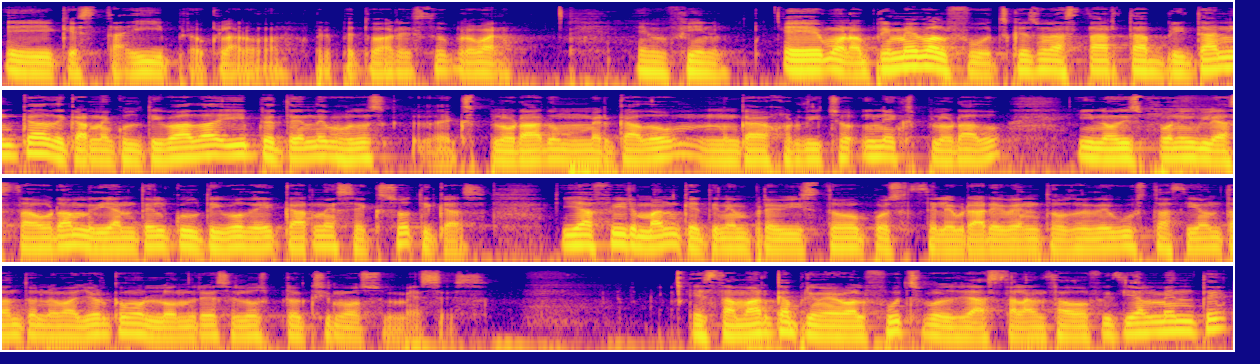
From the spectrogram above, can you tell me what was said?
y que está ahí, pero claro, bueno, perpetuar esto, pero bueno, en fin. Eh, bueno, Primeval Foods, que es una startup británica de carne cultivada y pretende pues, explorar un mercado, nunca mejor dicho, inexplorado y no disponible hasta ahora mediante el cultivo de carnes exóticas. Y afirman que tienen previsto pues, celebrar eventos de degustación tanto en Nueva York como en Londres en los próximos meses. Esta marca, Primeval Foods, pues ya está lanzada oficialmente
